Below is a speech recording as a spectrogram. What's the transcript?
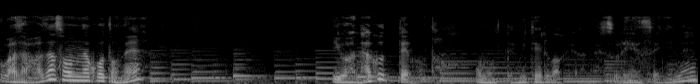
わざわざそんなことね言わなくてもと思って見てるわけなんです冷静にね。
